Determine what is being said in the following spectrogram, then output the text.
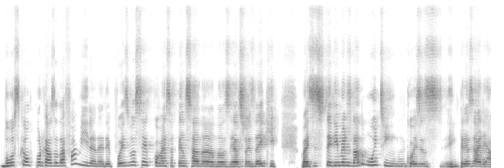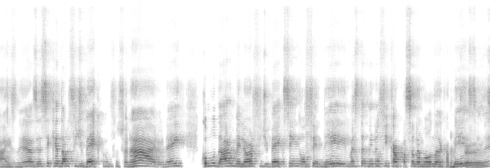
buscam por causa da família, né? Depois você começa a pensar na- nas reações da equipe. Mas isso teria me ajudado muito em, em coisas empresariais, né? Às vezes você quer dar um feedback para um funcionário, né? E como dar o melhor feedback sem ofender, mas também não ficar passando a mão na cabeça, É, né?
